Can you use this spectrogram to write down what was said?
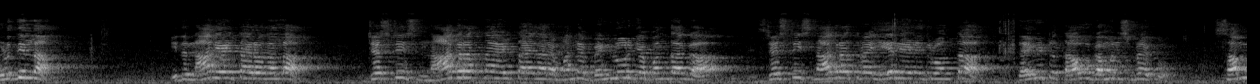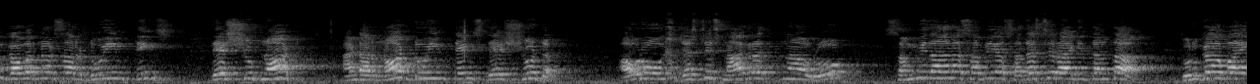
ಉಳಿದಿಲ್ಲ. ಇದು ನಾನು ಹೇಳ್ತಾ ಇರೋದಲ್ಲ ಜಸ್ಟಿಸ್ ನಾಗರತ್ನ ಹೇಳ್ತಾ ಇದ್ದಾರೆ. ಮೊನ್ನೆ ಬೆಂಗಳೂರಿಗೆ ಬಂದಾಗ ಜಸ್ಟಿಸ್ ನಾಗರತ್ನ ಏನ್ ಹೇಳಿದ್ರು ಅಂತ ದಯವಿಟ್ಟು ತಾವು ಗಮನಿಸಬೇಕು. Some governors are doing things they should not and are not doing things they should ಅವರು ಜಸ್ಟಿಸ್ ನಾಗರತ್ನ ಅವರು ಸಂವಿಧಾನ ಸಭೆಯ ಸದಸ್ಯರಾಗಿದ್ದಂತ ದುರ್ಗಾಬಾಯಿ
